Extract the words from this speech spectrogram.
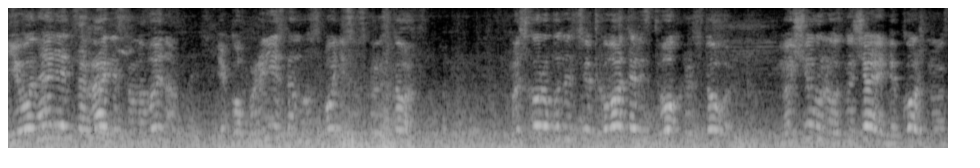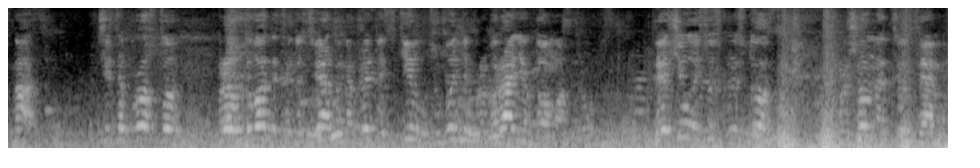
Євангелія це радісна новина, яку приніс нам Господь Ісус Христос. Ми скоро будемо святкувати Різдво Христове. Ну що воно означає для кожного з нас? Чи це просто приготуватися до свята, накрити стіл, зробити прибирання вдома? Для чого Ісус Христос прийшов на цю землю?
